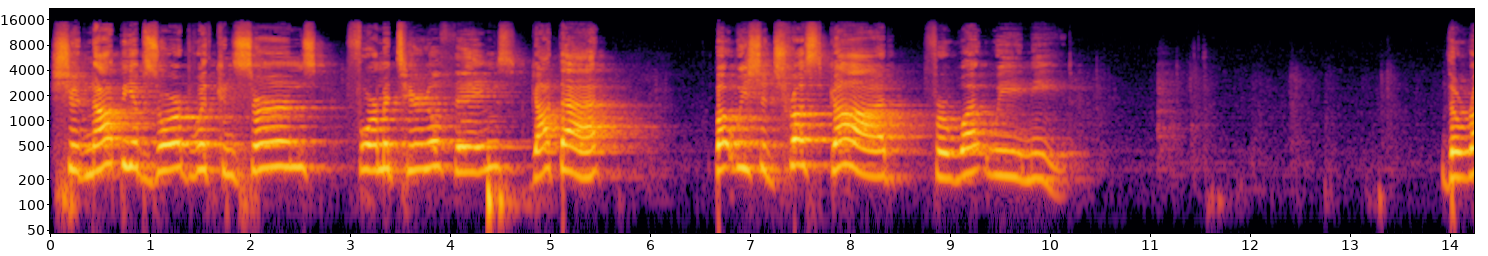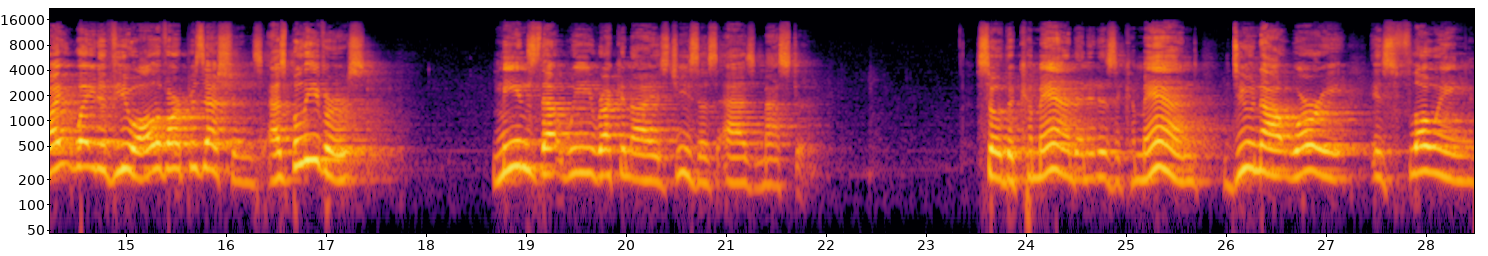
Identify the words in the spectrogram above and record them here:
should not be absorbed with concerns for material things. Got that? But we should trust God for what we need. The right way to view all of our possessions as believers means that we recognize Jesus as master. So the command, and it is a command, do not worry, is flowing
